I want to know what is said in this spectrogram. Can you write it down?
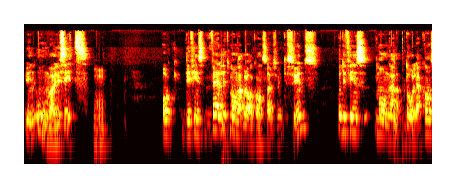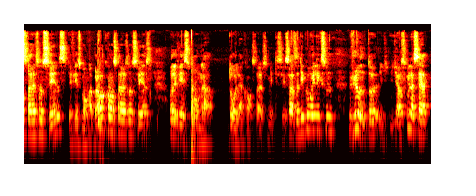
i en omöjlig sits. Och det finns väldigt många bra konstnärer som inte syns. Och det finns många dåliga konstnärer som syns. Det finns många bra konstnärer som syns. Och det finns många dåliga konstnärer som inte syns. Alltså det går ju liksom runt. Och jag skulle säga att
